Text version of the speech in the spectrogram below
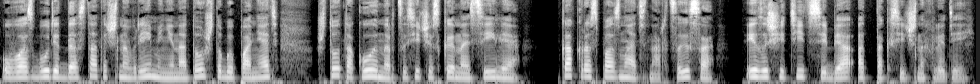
у вас будет достаточно времени на то, чтобы понять, что такое нарциссическое насилие, как распознать нарцисса и защитить себя от токсичных людей.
